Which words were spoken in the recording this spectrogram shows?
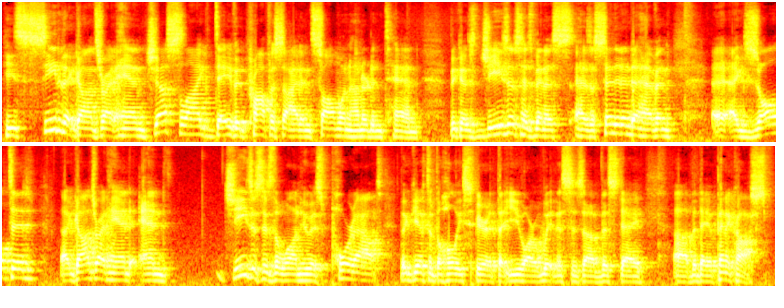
He's seated at God's right hand, just like David prophesied in Psalm 110, because Jesus has been has ascended into heaven, uh, exalted at God's right hand, and Jesus is the one who has poured out the gift of the Holy Spirit that you are witnesses of this day, uh, the day of Pentecost.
